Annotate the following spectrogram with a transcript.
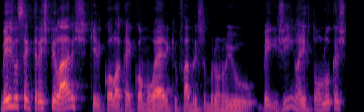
Mesmo sem três pilares, que ele coloca aí como o Eric, o Fabrício Bruno e o Beijinho, Ayrton Lucas,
